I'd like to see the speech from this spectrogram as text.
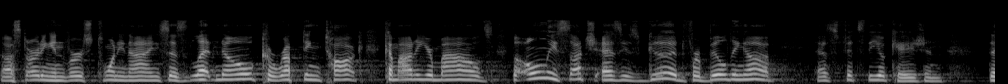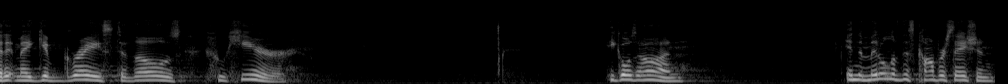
uh, starting in verse 29, he says, Let no corrupting talk come out of your mouths, but only such as is good for building up, as fits the occasion, that it may give grace to those who hear. He goes on in the middle of this conversation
